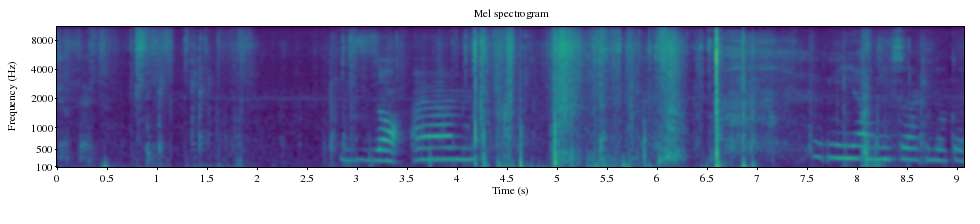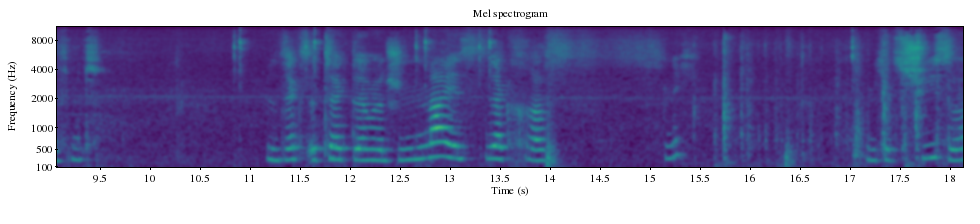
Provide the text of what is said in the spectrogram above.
perfekt. So, ähm. Ja, nicht sag über geöffnet. 6 Attack Damage. Nice. Sehr krass. Nicht? Wenn ich jetzt schieße,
